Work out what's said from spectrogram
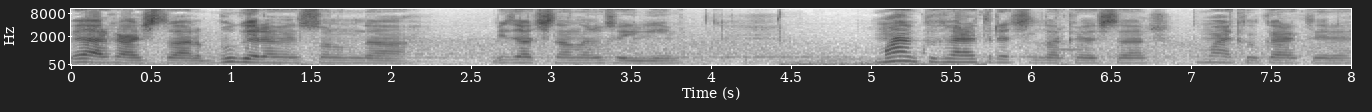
Ve arkadaşlar bu görevin sonunda bize açılanları söyleyeyim. Michael karakteri açıldı arkadaşlar. Michael karakteri.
